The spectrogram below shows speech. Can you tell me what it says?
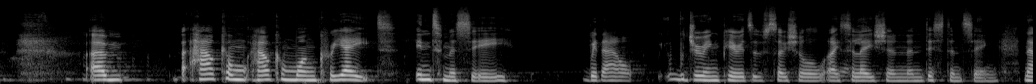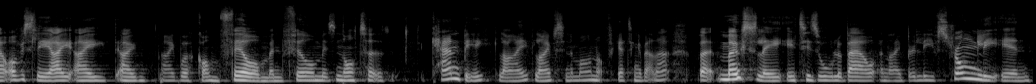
um, but how can how can one create intimacy without during periods of social isolation and distancing? Now, obviously, I, I, I, I work on film, and film is not a can be live, live cinema, not forgetting about that, but mostly it is all about, and I believe strongly in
